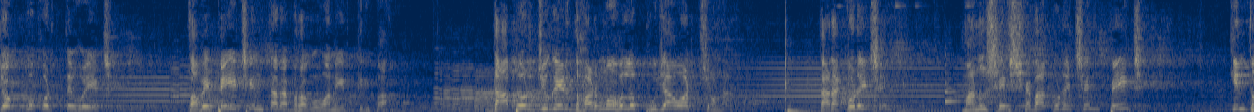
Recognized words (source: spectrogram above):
যজ্ঞ করতে হয়েছে, তবে পেয়েছেন তারা ভগবানের কৃপা। দাপর যুগের ধর্ম হলো পূজা অর্চনা। তারা করেছেন, মানুষের সেবা করেছেন, পেয়েছেন। কিন্তু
